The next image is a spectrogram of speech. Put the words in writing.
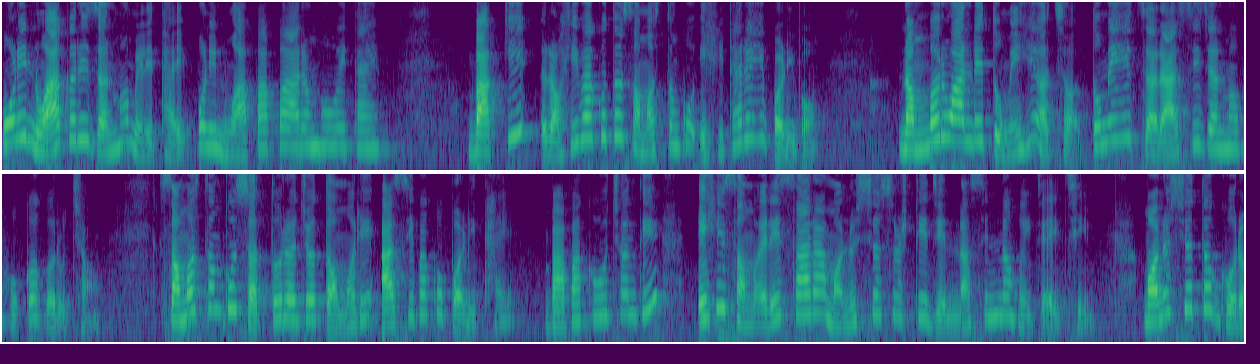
ପୁଣି ନୂଆ କରି ଜନ୍ମ ମିଳିଥାଏ ପୁଣି ନୂଆ ପାପ ଆରମ୍ଭ ହୋଇଥାଏ। ବାକି ରହିବାକୁ ତ ସମସ୍ତଙ୍କୁ ଏହିଠାରେ ହିଁ ପଡ଼ିବ। ନମ୍ବର ୱାନ୍ରେ ତୁମେ ହିଁ ଅଛ ତୁମେ ହିଁ ଚରାଶୀ ଜନ୍ମ ଭୋଗ କରୁଛ। ସମସ୍ତଙ୍କୁ ସତୁରଜ ତମରେ ଆସିବାକୁ ପଡ଼ିଥାଏ। ବାବା କହୁଛନ୍ତି ଏହି ସମୟରେ ସାରା ମନୁଷ୍ୟ ସୃଷ୍ଟି ଜୀର୍ଣ୍ଣ ଶୀର୍ଣ୍ଣ ହୋଇଯାଇଛି। ମନୁଷ୍ୟ ତ ଘୋର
